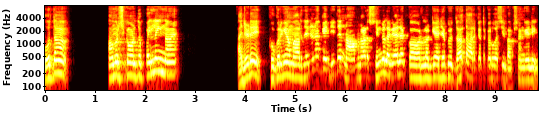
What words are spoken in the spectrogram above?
ਉਹ ਤਾਂ ਅਮਰ ਛਕਾਉਣ ਤੋਂ ਪਹਿਲਾਂ ਹੀ ਨਾਂ ਹੈ। ਆ ਜਿਹੜੇ ਫੁਕਰੀਆਂ ਮਾਰਦੇ ਨੇ ਨਾ ਕਿ ਜਿਹਦੇ ਨਾਮ ਨਾਲ ਸਿੰਘ ਲੱਗਿਆ ਜਾਂ ਕੌਰ ਲੱਗਿਆ, ਜੇ ਕੋਈ ਗਲਤ ਹਰਕਤ ਕਰੂ, ਅਸੀਂ ਬਖਸ਼ਾਂਗੇ ਨਹੀਂ।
